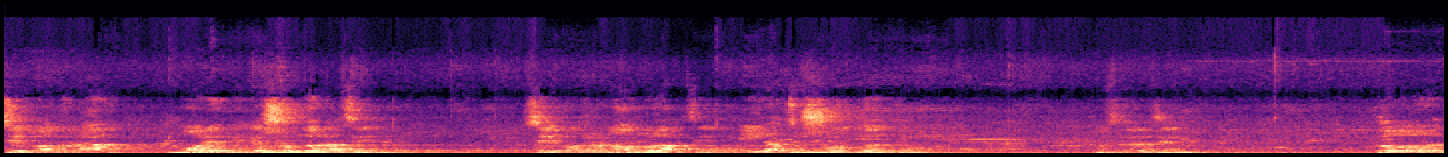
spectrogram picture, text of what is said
সে কতটা মনের দিকে সুন্দর আছে, সে কতটা নম্র আছে, এই হচ্ছে সৌন্দর্য। বুঝতে পেরেছেন? তো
